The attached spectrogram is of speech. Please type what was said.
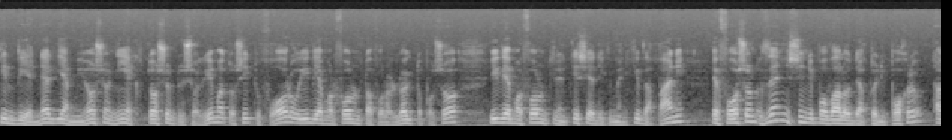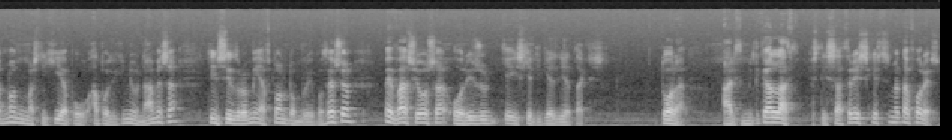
την διενέργεια μειώσεων ή εκπτώσεων του εισοδήματος ή του φόρου ή διαμορφώνουν το αφορολόγητο ποσό ή διαμορφώνουν την ετήσια αντικειμενική δαπάνη εφόσον δεν συνυποβάλλονται από τον υπόχρεο τα νόμιμα στοιχεία που αποδεικνύουν άμεσα την συνδρομή αυτών των προϋποθέσεων με βάση όσα ορίζουν και οι σχετικές διατάξεις. Τώρα, αριθμητικά λάθη στις αθροίσεις και στις μεταφορές,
